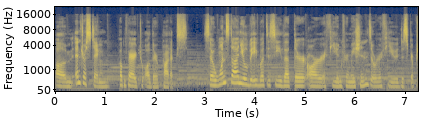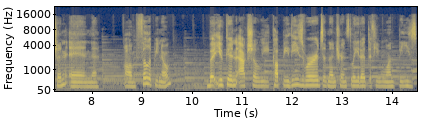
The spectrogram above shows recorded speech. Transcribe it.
um, interesting compared to other products. So once done, you'll be able to see that there are a few informations or a few description in um, Filipino but you can actually copy these words and then translate it if you want these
